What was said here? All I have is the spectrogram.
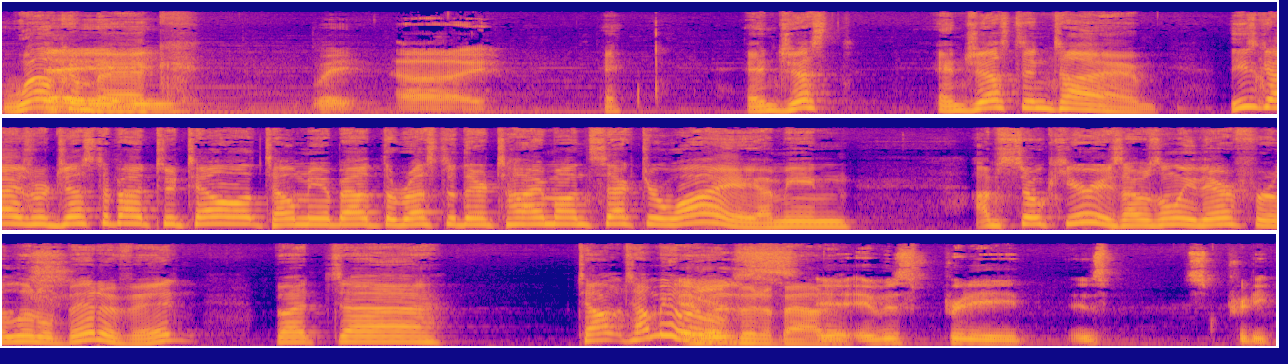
Welcome Hey. back. Wait. Hi. And just and just in time. These guys were just about to tell tell me about the rest of their time on Sector Y. I mean, I'm so curious. I was only there for a little bit of it, but uh, tell tell me a little was, bit about it. It was pretty. It was, it's pretty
